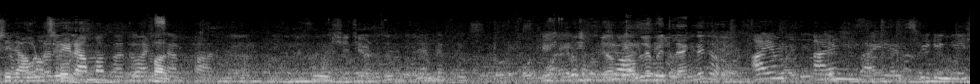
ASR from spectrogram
Shri Rama Shri. Rama Bhagavan's Pad. Food and the fish. Okay. You are- problem with language or what? I am, I am, I speak English.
